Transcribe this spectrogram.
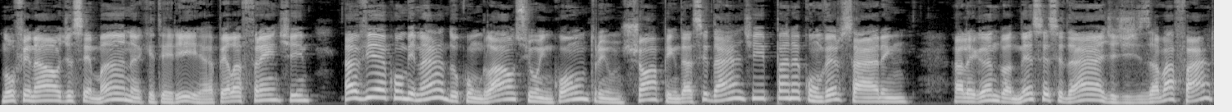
no final de semana que teria pela frente, havia combinado com Glaucio um encontro em um shopping da cidade para conversarem, alegando a necessidade de desabafar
